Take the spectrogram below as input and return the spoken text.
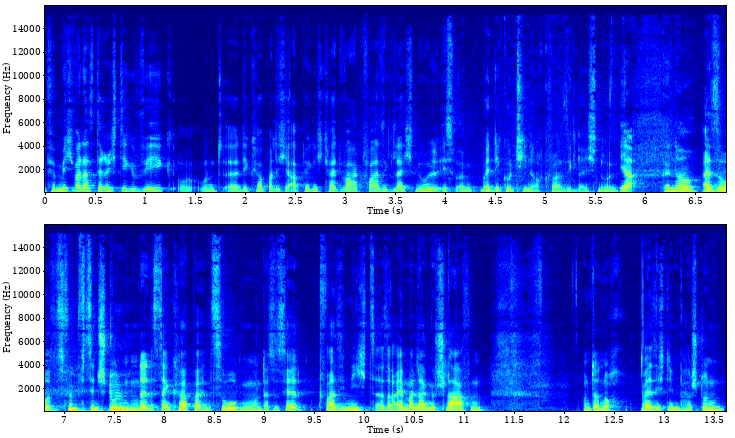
für mich war das der richtige Weg und äh, die körperliche Abhängigkeit war quasi gleich null, ist bei, bei Nikotin auch quasi gleich null. Ja, genau. Also es ist 15 Stunden, dann ist dein Körper entzogen und das ist ja quasi nichts, also einmal lange schlafen und dann noch, weiß ich nicht, ein paar Stunden.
